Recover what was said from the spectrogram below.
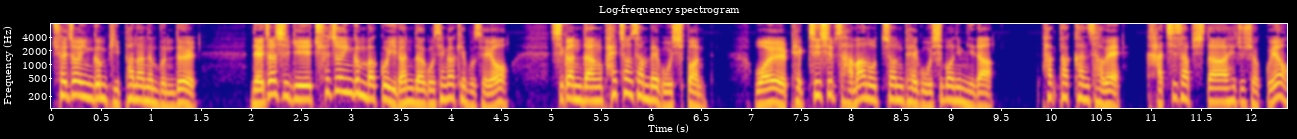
최저임금 비판하는 분들, 내 자식이 최저임금 받고 일한다고 생각해보세요. 시간당 8,350원, 월 174만 5,150원입니다. 팍팍한 사회, 같이 삽시다 해주셨고요.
